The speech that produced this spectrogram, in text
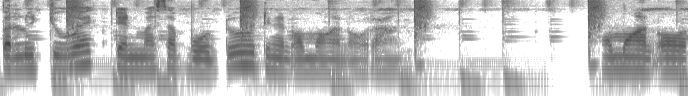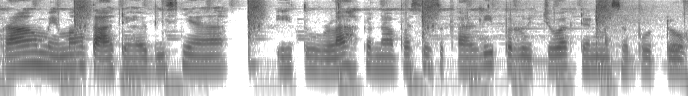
perlu cuek dan masa bodoh dengan omongan orang. Omongan orang memang tak ada habisnya. Itulah kenapa sesekali perlu cuek dan masa bodoh.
